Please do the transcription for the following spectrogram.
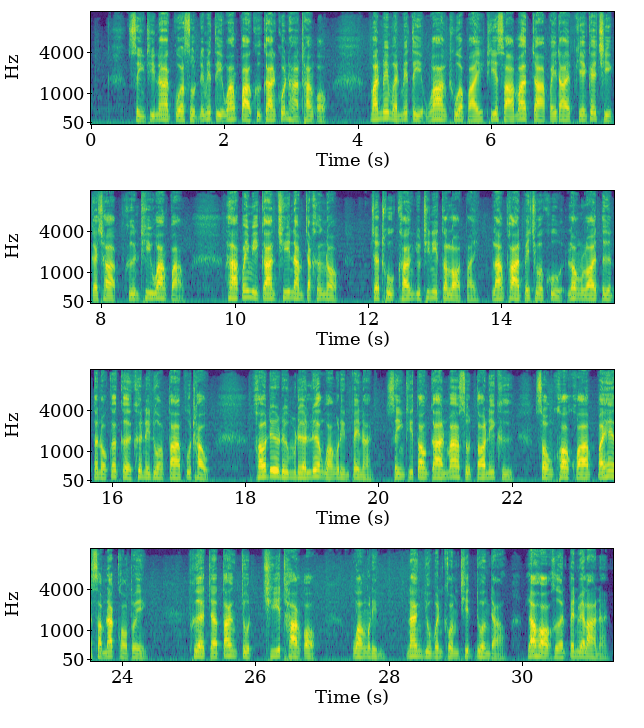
สิ่งที่น่ากลัวสุดในมิติว่างเปล่าคือการค้นหาทางออก มันไม่เหมือนมิติว่างทั่วไปที่สามารถจากไปได้เพียงแค่ฉีกกระชากพื้นที่ว่างเปล่า หากไม่มีการชี้นำจากข้างนอก จะถูกขังอยู่ที่นี่ตลอดไป หลังผ่านไปชั่วครู่ล่องรอยตื่นตระหนกก็เกิดขึ้นในดวงตาผู้เฒ่า เขาได้ลืมเรือนเรื่องหวังหลินไปนาน สิ่งที่ต้องการมากสุดตอนนี้คือ ส่งข้อความไปให้สำนักของตัวเอง เพื่อจะตั้งจุดชี้ทางออก หวังหลินนั่งอยู่บนโคมทิศดวงดาว และเหาะเหินเป็นเวลานาน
